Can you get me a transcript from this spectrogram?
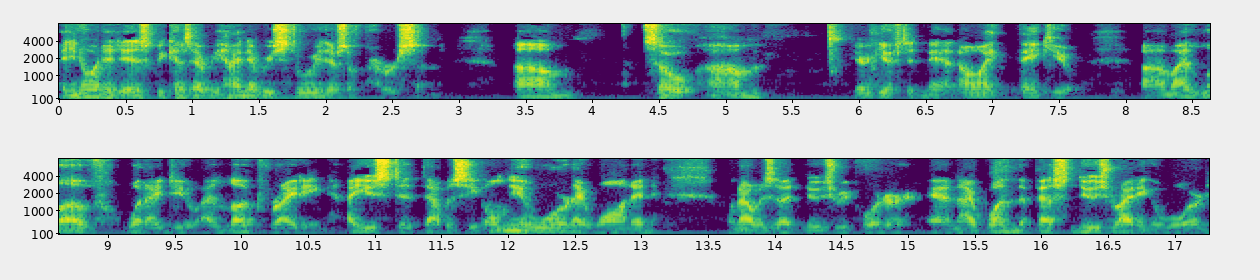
And you know what it is? Because behind every story, there's a person. Um, so um, you're a gifted man. Oh, I thank you. Um, I love what I do. I loved writing. I used to, that was the only award I wanted when I was a news reporter. And I won the best news writing award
